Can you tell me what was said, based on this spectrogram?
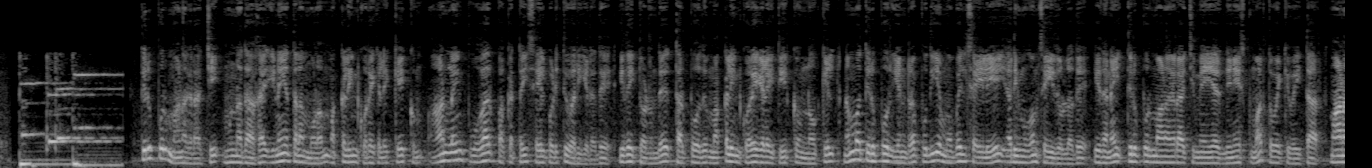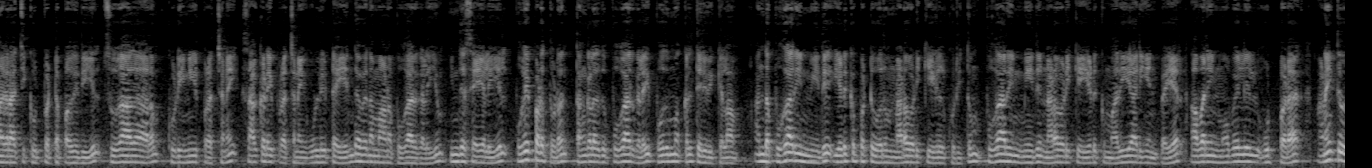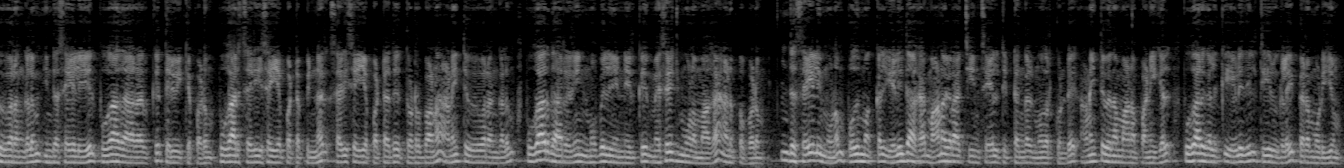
திருப்பூர் மாநகராட்சி முன்னதாக இணையதளம் மூலம் மக்களின் குறைகளை கேட்கும் ஆன்லைன் புகார் பக்கத்தை செயல்படுத்தி வருகிறது. இதைத் தொடர்ந்து தற்போது மக்களின் குறைகளை தீர்க்கும் நோக்கில் நம்ம திருப்பூர் என்ற புதிய மொபைல் செயலியை அறிமுகம் செய்துள்ளது. இதனை திருப்பூர் மாநகராட்சி மேயர் தினேஷ்குமார் துவக்கி வைத்தார். மாநகராட்சிக்கு உட்பட்ட பகுதியில் சுகாதாரம் குடிநீர் பிரச்சனை சாக்கடை பிரச்சனை உள்ளிட்ட எந்தவிதமான புகார்களையும் இந்த செயலியில் புகைப்படத்துடன் தங்களது புகார்களை பொதுமக்கள் தெரிவிக்கலாம். அந்த புகாரின் மீது எடுக்கப்பட்டு வரும் நடவடிக்கைகள் குறித்தும் புகாரின் மீது நடவடிக்கை எடுக்கும் அதிகாரியின் பெயர் அவரின் மொபைலில் உட்பட அனைத்து விவரங்களும் இந்த செயலியில் புகார்தாரருக்கு தெரிவிக்கப்படும். புகார் சரி செய்யப்பட்ட பின்னர் சரி செய்யப்பட்டது தொடர்பான அனைத்து விவரங்களும் புகார்தாரரின் மொபைல் எண்ணிற்கு மெசேஜ் மூலமாக அனுப்பப்படும். இந்த செயலி மூலம் பொதுமக்கள் எளிதாக மாநகராட்சியின் செயல் திட்டங்கள் முதற்கொண்டு அனைத்து விதமான பணிகள் புகார்களுக்கு எளிதில் தீர்வுகளை பெற முடியும்.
